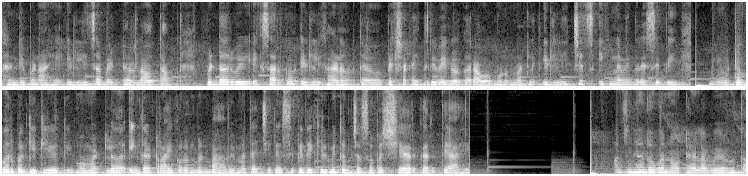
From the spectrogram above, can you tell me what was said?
थंडी पण आहे. इडलीचा बेट ठरला होता. पण दरवेळी एकसारखं इडली खाणं त्यापेक्षा काहीतरी वेगळं करावं म्हणून म्हटलं इडलीचीच एक नवीन रेसिपी यूट्यूबवर बघितली होती. मग म्हटलं एकदा ट्राय करून पण पाहावी. मग त्याची रेसिपी देखील मी तुमच्यासोबत शेअर करते आहे. अजून ह्या दोघांना उठायला वेळ होता.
